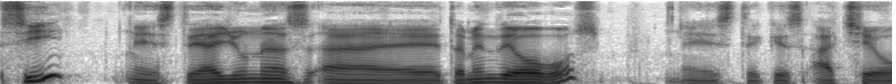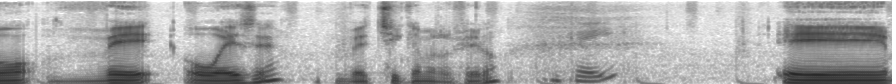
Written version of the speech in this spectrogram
Sí, este, hay unas eh, también de ovos, este, que es H-O-V-O-S, V chica me refiero, Ok. eh,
